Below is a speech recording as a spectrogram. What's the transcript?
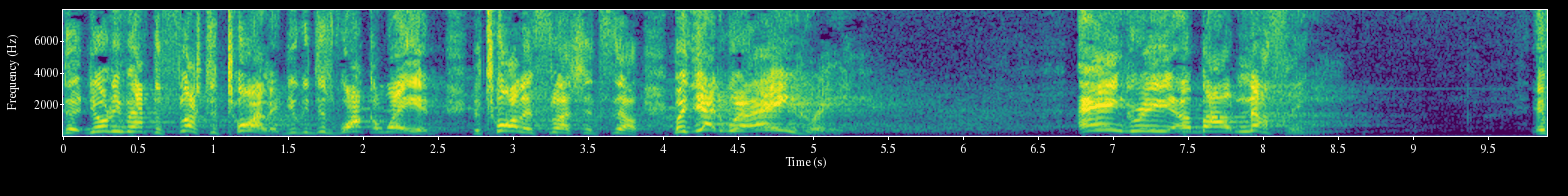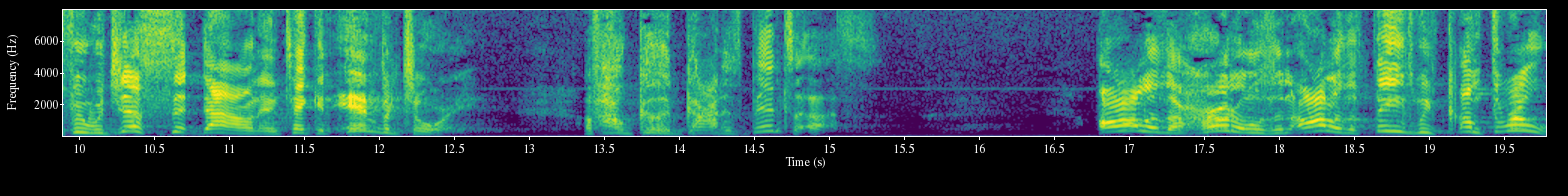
that you don't even have to flush the toilet. You can just walk away and the toilet flush itself. But yet we're angry. Angry about nothing. If we would just sit down and take an inventory of how good God has been to us. All of the hurdles and all of the things we've come through.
